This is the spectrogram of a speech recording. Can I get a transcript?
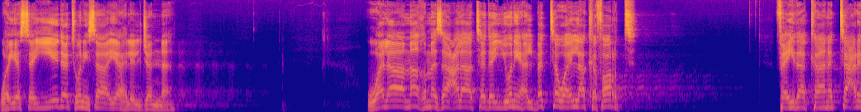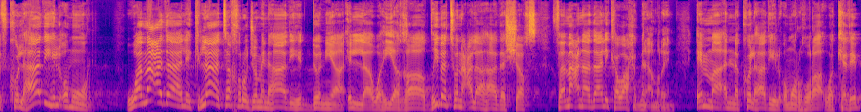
وهي سيدة نساء أهل الجنة. ولا مغمز على تدينها البتة وإلا كفرت. فإذا كانت تعرف كل هذه الأمور ومع ذلك لا تخرج من هذه الدنيا إلا وهي غاضبة على هذا الشخص. فمعنى ذلك واحد من أمرين. إما أن كل هذه الأمور هراء وكذب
